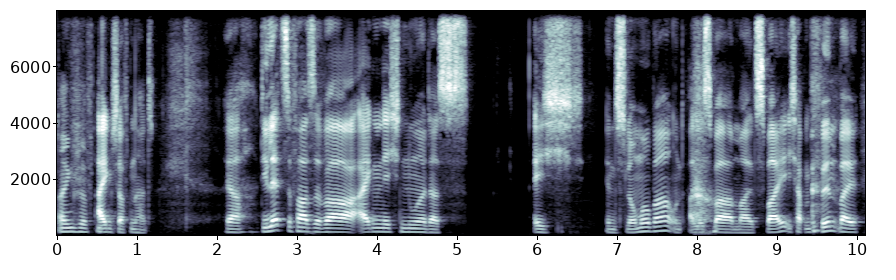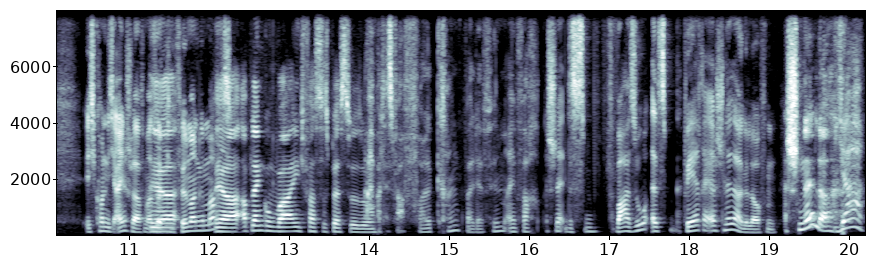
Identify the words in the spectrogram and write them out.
Eigenschaften. Eigenschaften hat. Ja, die letzte Phase war eigentlich nur, dass ich in Slow-Mo war und alles war mal zwei. Ich habe einen Film, weil ich konnte nicht einschlafen, also habe ich einen Film angemacht. Ja, Ablenkung war eigentlich fast das Beste so. Aber das war voll krank, weil der Film einfach schnell, das war so, als wäre er schneller gelaufen. Schneller. Ja,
